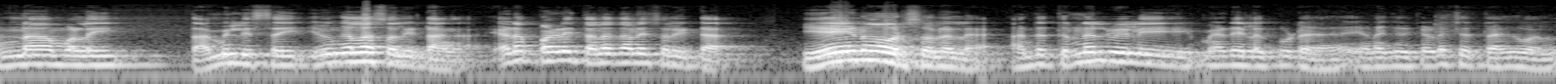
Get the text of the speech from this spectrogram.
அண்ணாமலை தமிழிசை இவங்கெல்லாம் சொல்லிட்டாங்க. எடப்பாடி தன்னை தானே சொல்லிட்டார். ஏனோ அவர் சொல்லலை. அந்த திருநெல்வேலி மேடையில் கூட எனக்கு கிடைச்ச தகவல்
